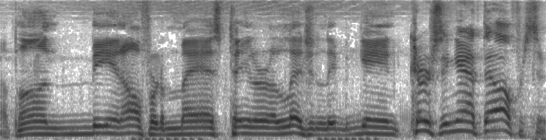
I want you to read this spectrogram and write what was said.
Upon being offered a mask, Taylor allegedly began cursing at the officer.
